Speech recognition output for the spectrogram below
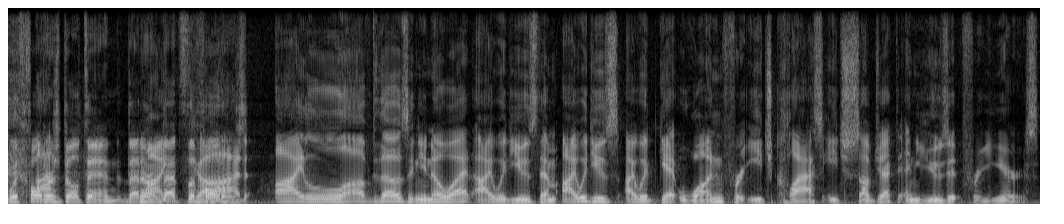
with folders built in. That are my that's the God. folders. I loved those, and you know what? I would use them. I would use. I would get one for each class, each subject, and use it for years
